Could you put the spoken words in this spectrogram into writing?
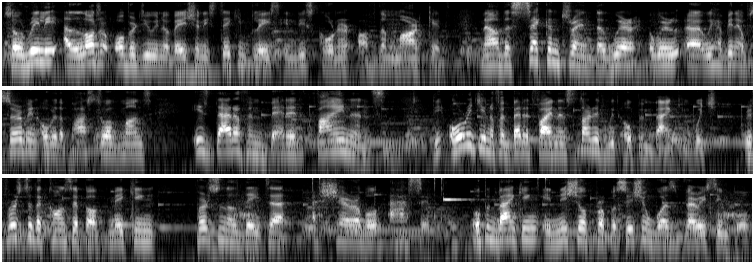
So really a lot of overdue innovation is taking place in this corner of the market. Now the second trend that we're, we're uh, we have been observing over the past 12 months is that of embedded finance. The origin of embedded finance started with open banking, which refers to the concept of making personal data a shareable asset. Open banking initial proposition was very simple.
